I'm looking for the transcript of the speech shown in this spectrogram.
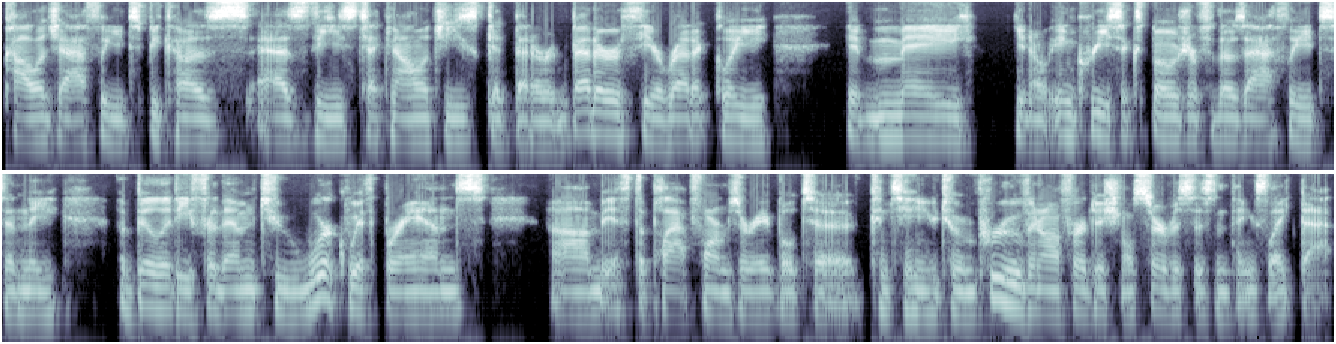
college athletes because as these technologies get better and better, theoretically, it may you know increase exposure for those athletes and the ability for them to work with brands um, if the platforms are able to continue to improve and offer additional services and things like that.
